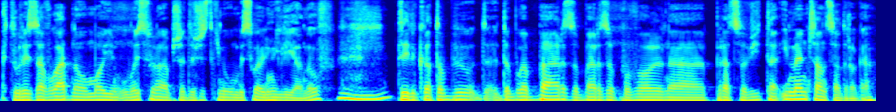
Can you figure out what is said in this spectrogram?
który zawładnął moim umysłem, a przede wszystkim umysłami milionów. Mm. Tylko to, był, to była bardzo, bardzo powolna, pracowita i męcząca droga.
